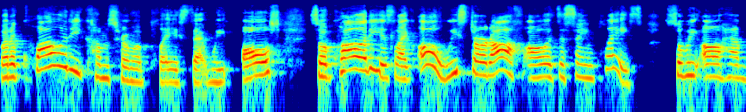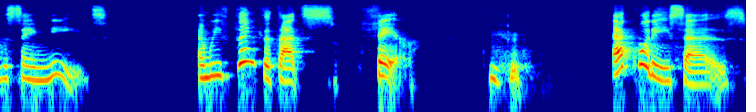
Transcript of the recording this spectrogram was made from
But equality comes from a place that we all so equality is like oh we start off all at the same place so we all have the same needs. And we think that that's fair. Mm-hmm. equity says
